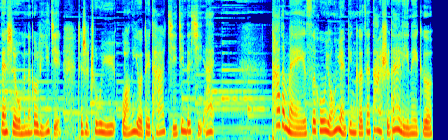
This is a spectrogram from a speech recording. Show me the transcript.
但是我们能够理解，这是出于网友对她极尽的喜爱。她的美似乎永远定格在《大时代》里那个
